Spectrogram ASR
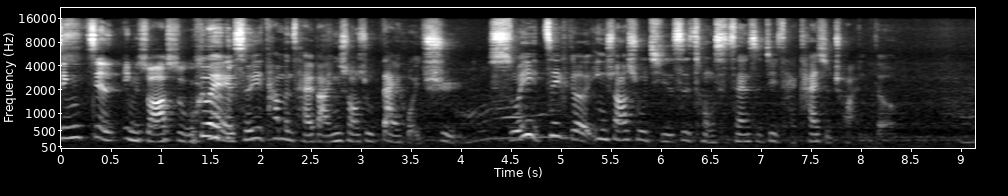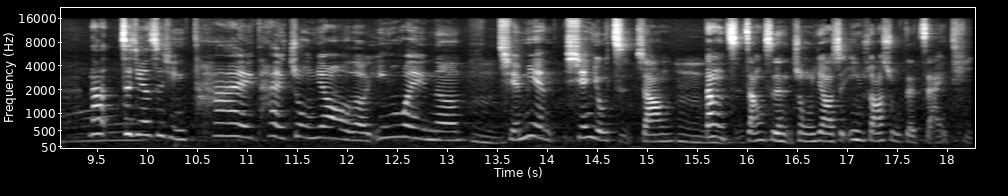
觐见印刷术，对，所以他们才把印刷术带回去，所以这个印刷术其实是从十三世纪才开始传的。那这件事情太太重要了，因为呢，嗯。前面先有纸张，嗯。当然纸张是很重要，是印刷术的载体。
